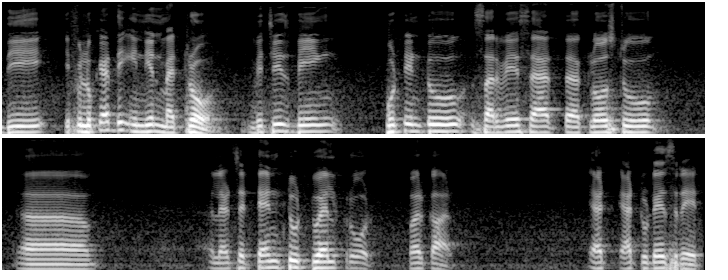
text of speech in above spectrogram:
the, if you look at the Indian metro, which is being put into service at uh, close to uh, let's say 10 to 12 crore per car at, at today's rate.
